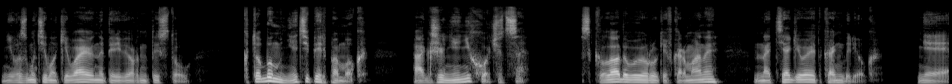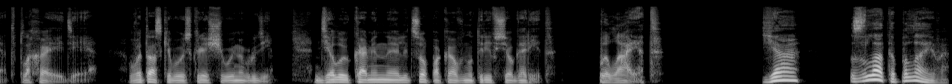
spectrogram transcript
Невозмутимо киваю на перевернутый стул. «Кто бы мне теперь помог? А к жене не хочется». Складываю руки в карманы, натягивая ткань брюк. Нет, плохая идея. Вытаскиваю, скрещиваю на груди. Делаю каменное лицо, пока внутри все горит. Пылает. «Я Злата Пылаева»,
